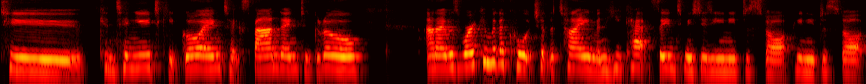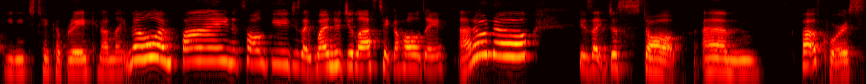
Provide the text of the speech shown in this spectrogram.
to continue to keep going, to expanding, to grow. And I was working with a coach at the time, and he kept saying to me, Susi, you need to stop, you need to stop, you need to take a break. And I'm like, no, I'm fine, it's all good. He's like, when did you last take a holiday? I don't know. He's like, just stop. Um, but of course,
